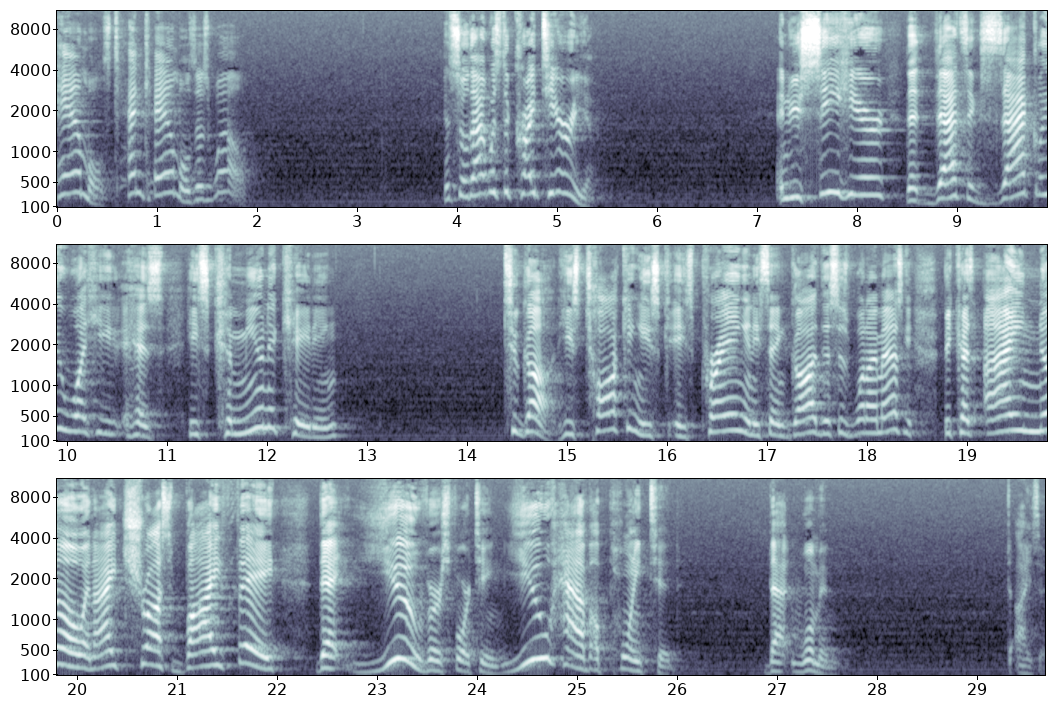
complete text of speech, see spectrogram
camels, 10 camels as well. And so that was the criteria. And you see here that that's exactly what he has he's communicating to God. He's talking, he's, he's praying, and he's saying, God, this is what I'm asking. Because I know and I trust by faith that you, verse 14, you have appointed that woman to Isaac.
